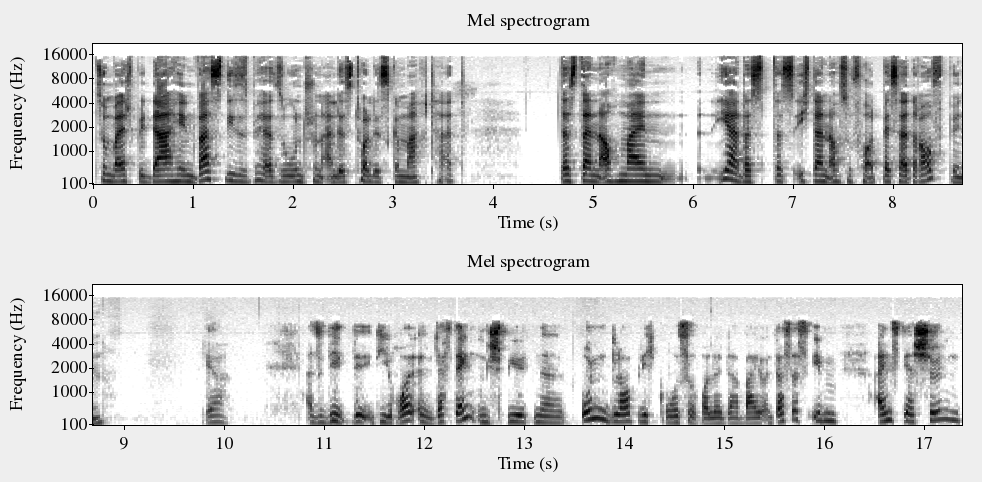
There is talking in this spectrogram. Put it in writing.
zum Beispiel dahin, was diese Person schon alles Tolles gemacht hat, dass dann auch mein, ja, dass, dass ich dann auch sofort besser drauf bin. Ja, also die, die, die Rolle, das Denken spielt eine unglaublich große Rolle dabei. Und das ist eben eins der schönen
